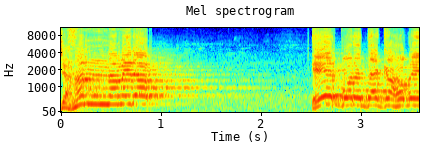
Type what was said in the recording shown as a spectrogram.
জাহান্নামীরা এরপরে দেখা হবে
